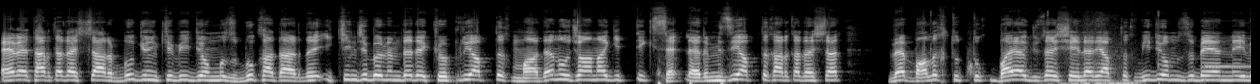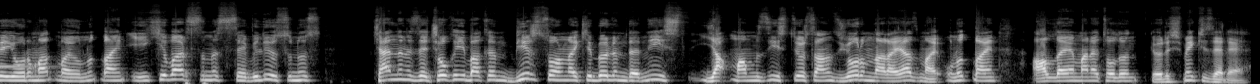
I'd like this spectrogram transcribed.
Evet arkadaşlar bugünkü videomuz bu kadardı. İkinci bölümde de köprü yaptık. Maden ocağına gittik. Setlerimizi yaptık arkadaşlar. Ve balık tuttuk. Baya güzel şeyler yaptık. Videomuzu beğenmeyi ve yorum atmayı unutmayın. İyi ki varsınız. Seviliyorsunuz. Kendinize çok iyi bakın. Bir sonraki bölümde ne yapmamızı istiyorsanız yorumlara yazmayı unutmayın. Allah'a emanet olun. Görüşmek üzere.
